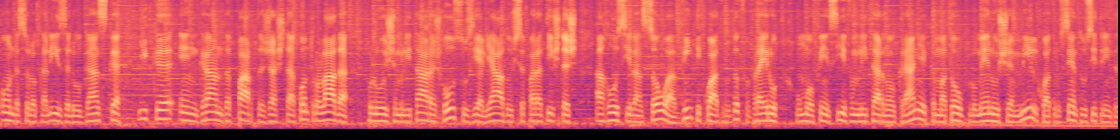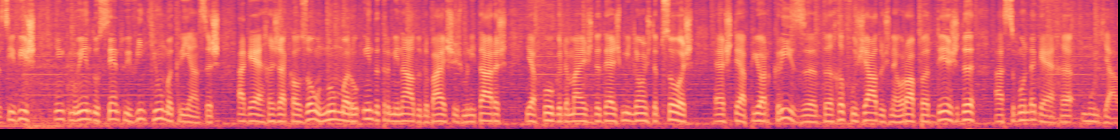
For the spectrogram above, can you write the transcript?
onde se localiza Lugansk e que em grande parte já está controlada pelos militares russos e aliados separatistas. A Rússia lançou a 24 de fevereiro uma ofensiva militar na Ucrânia que matou pelo menos 1.430 civis, incluindo 121 crianças. A guerra já causou um número indeterminado de baixas militares e a fuga de mais de 10 milhões de pessoas. Esta é a pior crise de refugiados na Europa desde a Segunda Guerra Mundial.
